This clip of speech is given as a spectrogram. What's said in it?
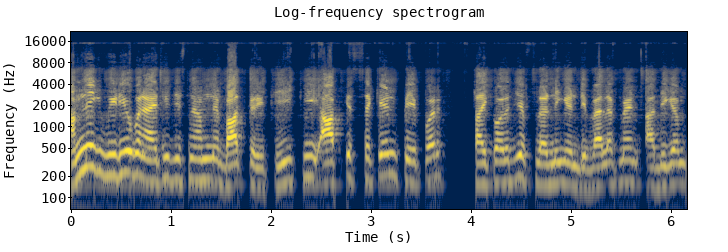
हमने एक वीडियो बनाई थी जिसमें हमने बात करी थी कि आपके second paper psychology of learning and development अधिगम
